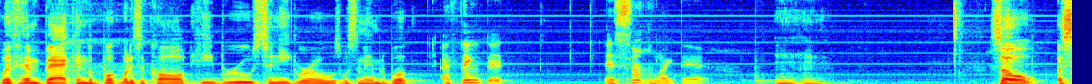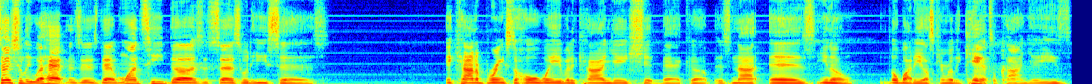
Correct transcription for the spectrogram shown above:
with him back in the book. What is it called? Hebrews to Negroes. What's the name of the book? I think that it's something like that. Mm-hmm. So essentially, what happens is that once he does, it says what he says. it kind of brings the whole wave of the Kanye shit back up. It's not as you know nobody else can really cancel Kanye. He's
